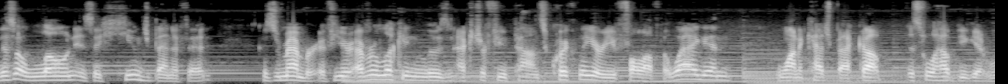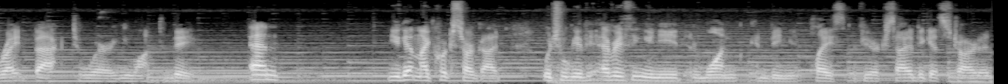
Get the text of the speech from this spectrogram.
This alone is a huge benefit because remember, if you're ever looking to lose an extra few pounds quickly or you fall off the wagon want to catch back up, this will help you get right back to where you want to be. And you get my quick start guide, which will give you everything you need in one convenient place if you're excited to get started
